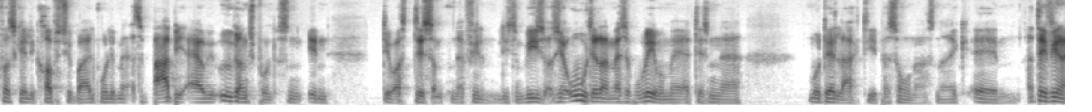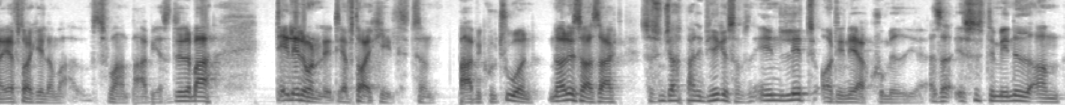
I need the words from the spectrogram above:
forskellige kropstyper og alt muligt, men altså Barbie er jo i udgangspunktet sådan en, det er jo også det, som den her film ligesom viser, og siger, uh, det er der en masse problemer med, at det sådan er modelagtige personer og sådan noget, ikke? Øhm, og det finder jeg, jeg forstår ikke helt om svaret om Barbie, altså det er bare, det er lidt underligt. Jeg forstår ikke helt sådan Barbie-kulturen. Når det så er sagt, så synes jeg også bare, det virkede som sådan en lidt ordinær komedie. Altså, jeg synes, det mindede om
